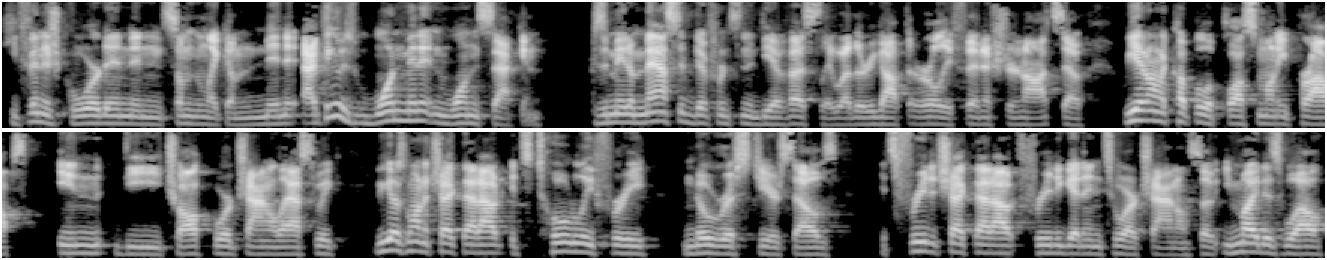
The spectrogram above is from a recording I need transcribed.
he finished Gordon in something like a minute. I think it was one minute and one second because it made a massive difference in the DFS slate, whether he got the early finish or not. So we had on a couple of plus money props in the chalkboard channel last week. If you guys want to check that out, it's totally free, no risk to yourselves. It's free to check that out, free to get into our channel. So you might as well,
